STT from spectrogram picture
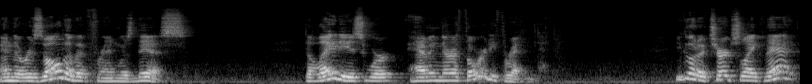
And the result of it, friend, was this the ladies were having their authority threatened. You go to a church like that,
